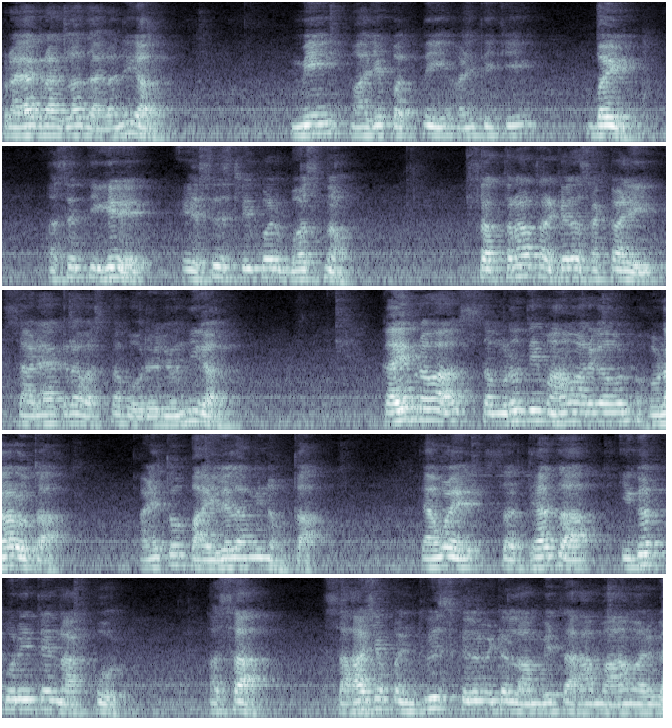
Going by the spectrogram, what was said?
प्रयागराजला जायला निघालो. मी माझी पत्नी आणि तिची बहीण असे तिघे एस एस स्लीपर बसनं सतरा तारखेला सकाळी साडे अकरा वाजता बोरिवलीहून निघालो. काही प्रवास समृद्धी महामार्गावरून होणार होता आणि तो पाहिलेला मी नव्हता. त्यामुळे सध्याचा इगतपुरी ते नागपूर असा सहाशे पंचवीस किलोमीटर लांबीचा हा महामार्ग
